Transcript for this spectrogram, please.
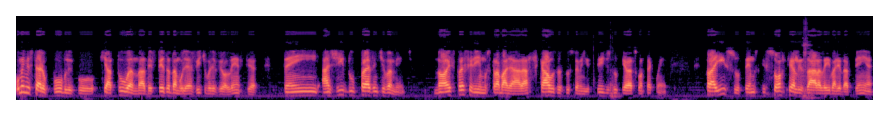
O Ministério Público, que atua na defesa da mulher vítima de violência, tem agido preventivamente. Nós preferimos trabalhar as causas dos feminicídios do que as consequências. Para isso, temos que socializar a Lei Maria da Penha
